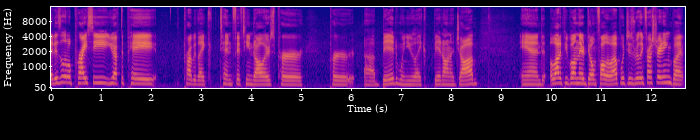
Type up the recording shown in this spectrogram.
it is a little pricey. You have to pay probably like $10, $15 per per uh, bid when you like bid on a job. And a lot of people on there don't follow up, which is really frustrating. But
